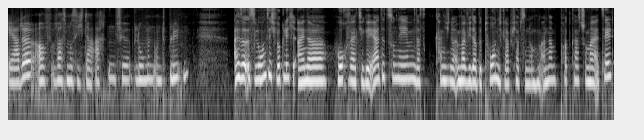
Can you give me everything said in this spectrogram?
Erde, auf was muss ich da achten für Blumen und Blüten? Also es lohnt sich wirklich eine hochwertige Erde zu nehmen. Das kann ich nur immer wieder betonen. Ich glaube, ich habe es in irgendeinem anderen Podcast schon mal erzählt.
